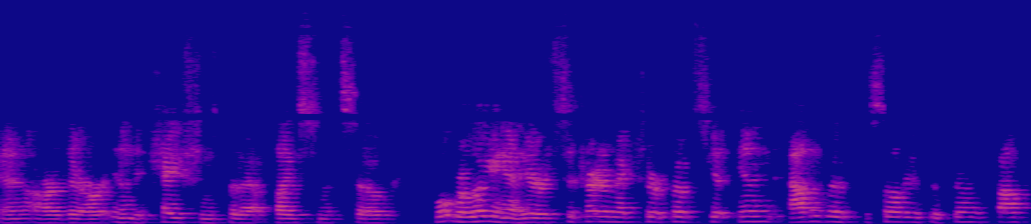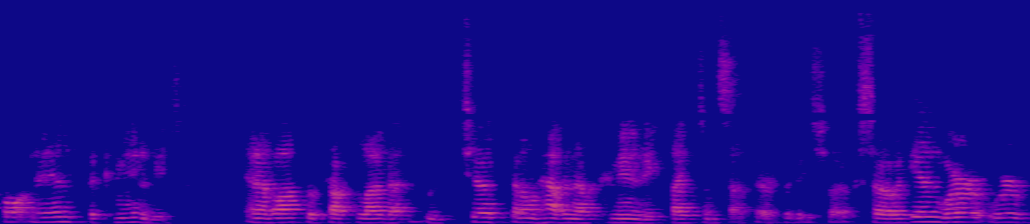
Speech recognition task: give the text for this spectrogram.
and are there are indications for that placement. So what we're looking at here is to try to make sure folks get in, out of those facilities as soon as possible and into the communities. And I've also talked a lot about, we just don't have enough community placements out there for these folks. So again, we're, we're,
